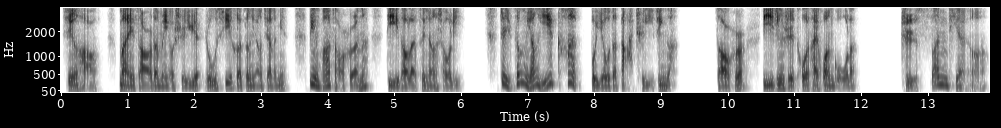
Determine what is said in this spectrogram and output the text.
幸好。卖枣的没有失约，如期和曾阳见了面，并把枣核呢递到了曾阳手里。这曾阳一看，不由得大吃一惊啊！枣核已经是脱胎换骨了，只三天啊，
